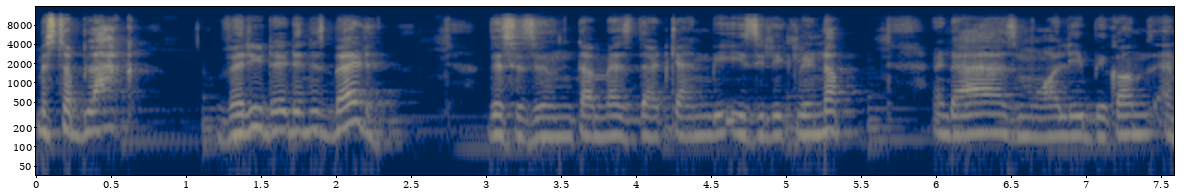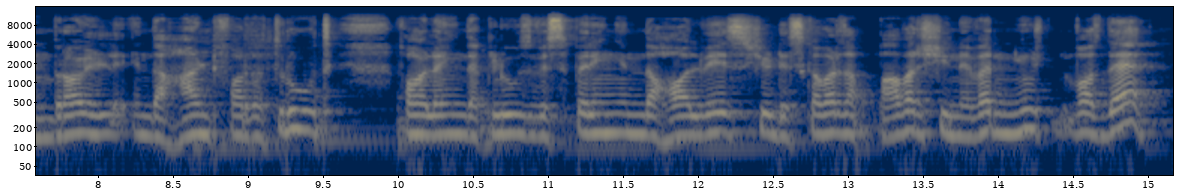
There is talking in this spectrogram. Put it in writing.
Mr. Black, very dead in his bed. This isn't a mess that can be easily cleaned up. And as Molly becomes embroiled in the hunt for the truth, following the clues whispering in the hallways, she discovers a power she never knew was there.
